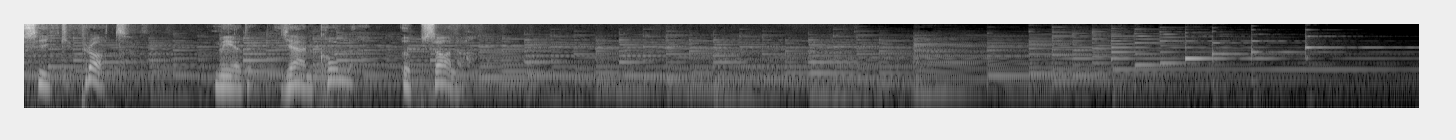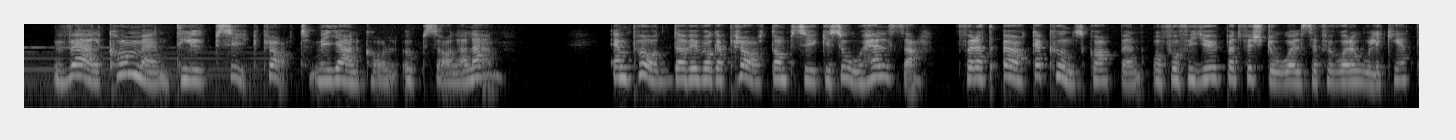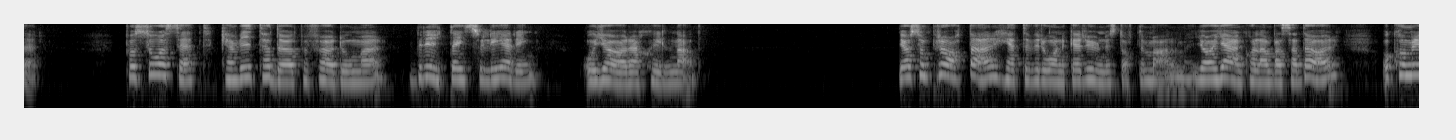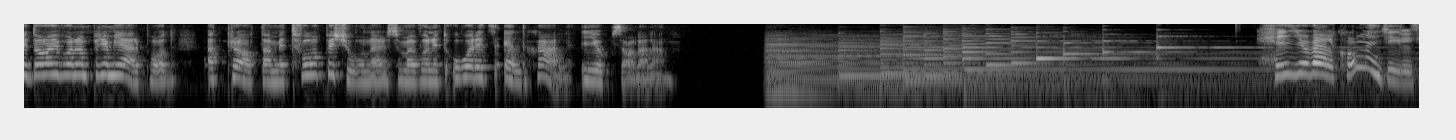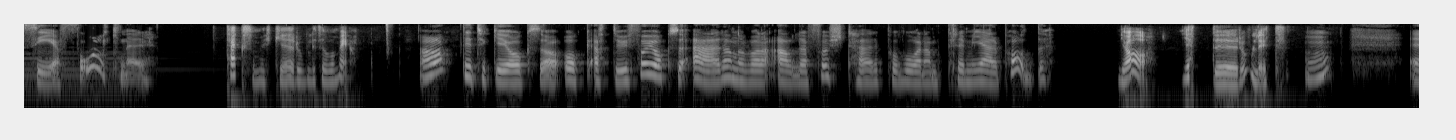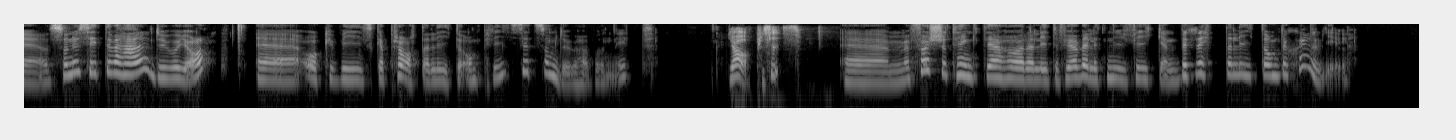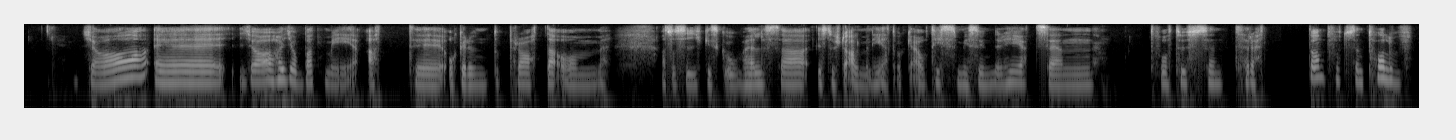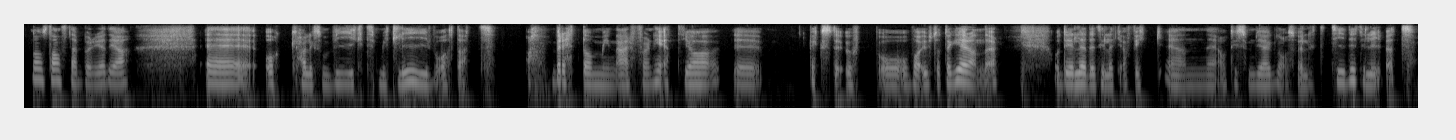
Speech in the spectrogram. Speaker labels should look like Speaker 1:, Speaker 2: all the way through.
Speaker 1: Psykprat med Järnkoll Uppsala.
Speaker 2: Välkommen till Psykprat med Järnkoll Uppsala län. En podd där vi vågar prata om psykisk ohälsa för att öka kunskapen och få fördjupad förståelse för våra olikheter. På så sätt kan vi ta död på fördomar, bryta isolering och göra skillnad. Jag som pratar heter Veronica Runesdotter Malm. Jag är Hjärnkollambassadör och kommer idag i vår premiärpodd att prata med två personer som har vunnit Årets eldsjäl i Uppsala län. Hej och välkommen Jill C. Faulkner!
Speaker 3: Tack så mycket, roligt att vara med.
Speaker 2: Ja, det tycker jag också. Och att du får ju också äran att vara allra först här på vår premiärpodd.
Speaker 3: Ja, jätteroligt. Mm.
Speaker 2: Eh, så nu sitter vi här, du och jag, eh, och vi ska prata lite om priset som du har vunnit.
Speaker 3: Ja, precis.
Speaker 2: Eh, men först så tänkte jag höra lite, för jag är väldigt nyfiken. Berätta lite om dig själv, Jill.
Speaker 3: Ja, jag har jobbat med att eh, åka runt och prata om alltså, psykisk ohälsa i största allmänhet och autism i synnerhet sedan 2013 2012, någonstans där började jag. Eh, och har liksom vikt mitt liv åt att ah, berätta om min erfarenhet. Jag eh, växte upp och, och var utåtagerande och det ledde till att jag fick en eh, autismdiagnos väldigt tidigt i livet.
